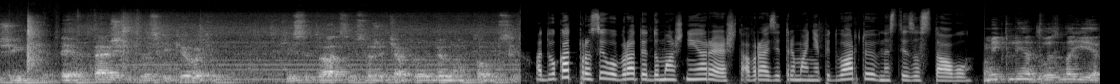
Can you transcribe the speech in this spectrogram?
жінки. Я перші за скільки років в такій ситуації все життя проведив на автобусі. Адвокат просив обрати домашній арешт, а в разі тримання під вартою внести заставу. Мій клієнт визнає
